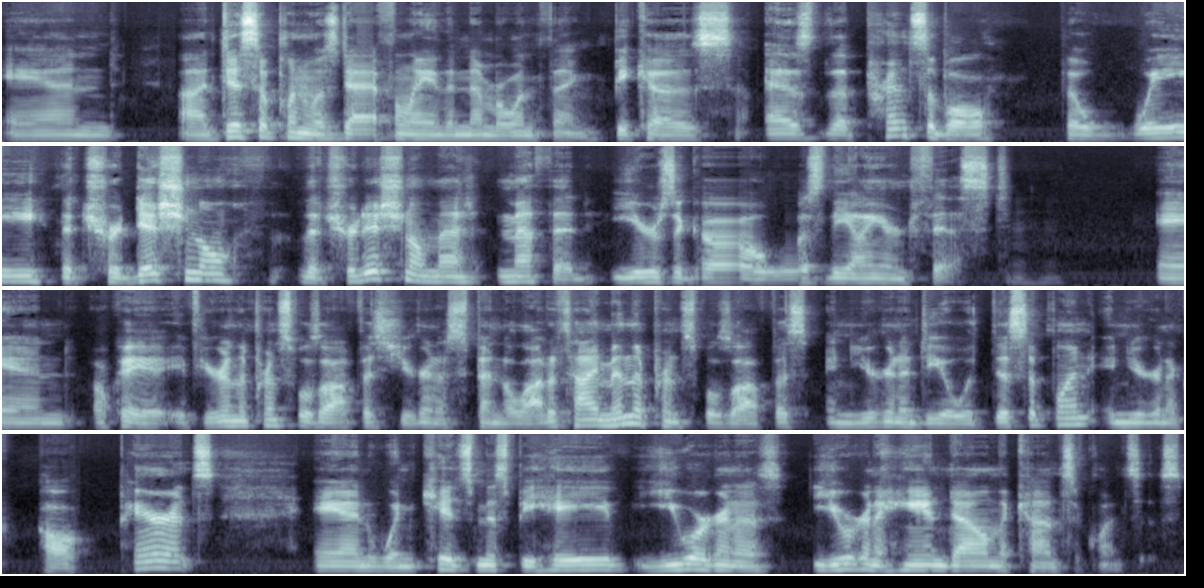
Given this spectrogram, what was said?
and uh, discipline was definitely the number one thing because as the principal, the way the traditional the traditional me- method years ago was the iron fist. Mm-hmm and okay, if you're in the principal's office, you're going to spend a lot of time in the principal's office and you're going to deal with discipline and you're going to call parents. And when kids misbehave, you are going to you are going to hand down the consequences.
